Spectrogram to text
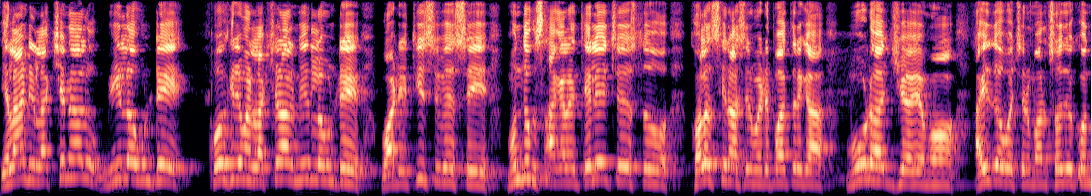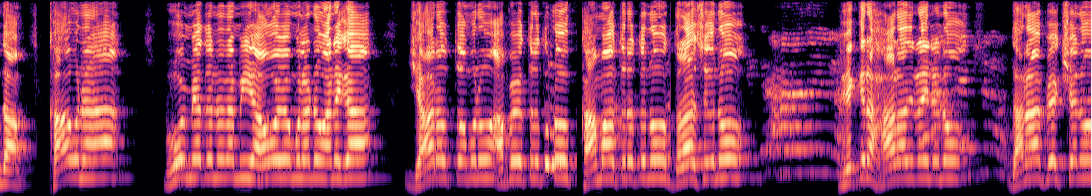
ఇలాంటి లక్షణాలు మీలో ఉంటే పోకిరమైన లక్షణాలు మీలో ఉంటే వాటిని తీసివేసి ముందుకు సాగాలని తెలియజేస్తూ కొలసి రాసినటువంటి పత్రిక మూడో అధ్యాయము ఐదో వచ్చిన మనం చదువుకుందాం. కావున భూమి మీద ఉన్న మీ అవయవములను అనగా జారత్వమును అపవిత్రతను కామాతురతను దురాశను విగ్రహారాధనైనను ధనాపేక్షను.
